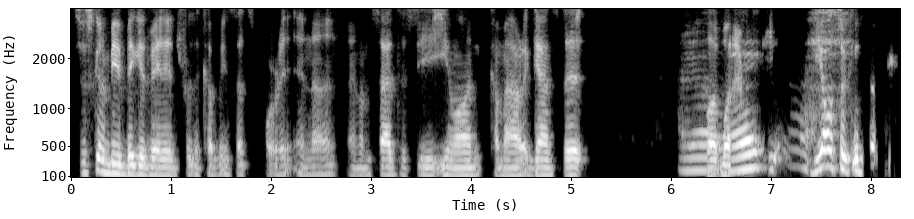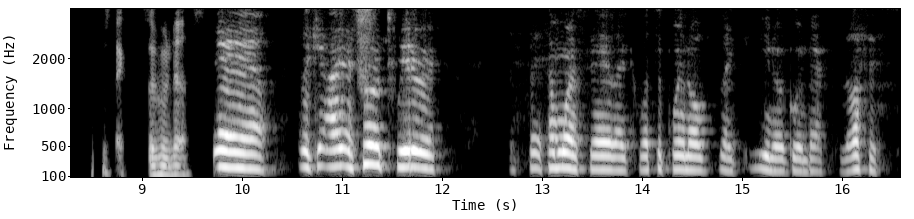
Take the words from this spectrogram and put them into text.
it's just going to be a big advantage for the companies that support it. And uh, and I'm sad to see Elon come out against it. I don't know, But whatever. right? He, he also could interesting. So who knows? Yeah, yeah, yeah. Like I, I saw on Twitter, say, someone say like, "What's the point of like you know going back to the office?"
